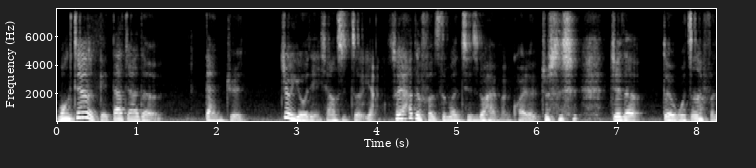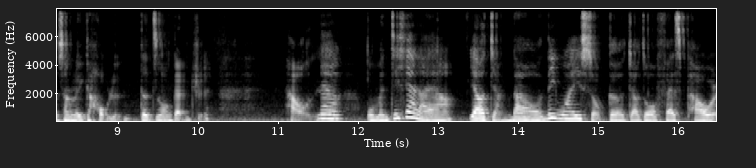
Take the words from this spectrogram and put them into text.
王嘉尔给大家的感觉就有点像是这样，所以他的粉丝们其实都还蛮快乐，就是 觉得对我真的粉上了一个好人的这种感觉。好，那我们接下来啊要讲到另外一首歌叫做《Fast Power》，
